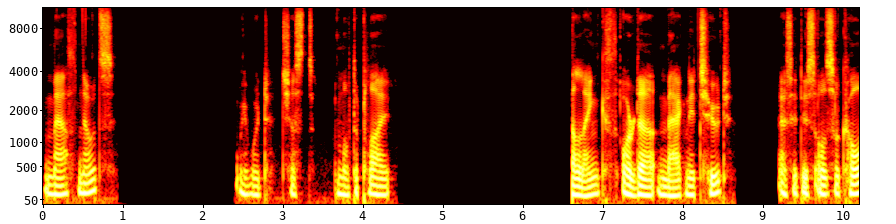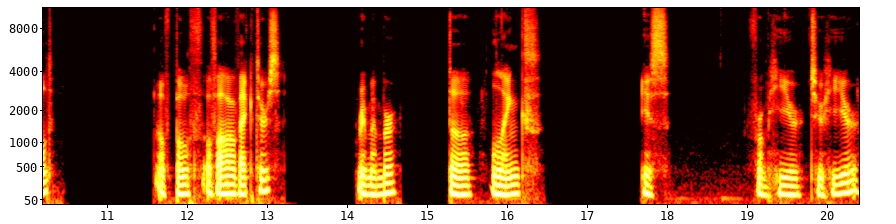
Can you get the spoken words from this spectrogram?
math nodes, we would just multiply the length or the magnitude, as it is also called, of both of our vectors. Remember, the length is from here to here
